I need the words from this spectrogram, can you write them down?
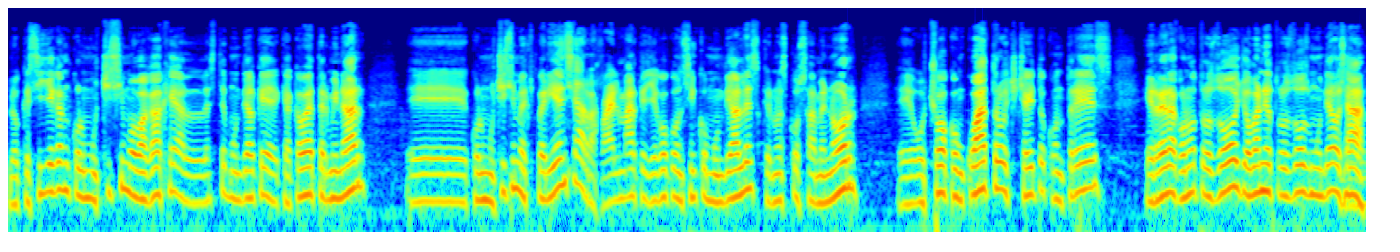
Lo que sí llegan con muchísimo bagaje a este mundial que, acaba de terminar, eh, con muchísima experiencia. Rafael Márquez llegó con cinco mundiales, que no es cosa menor. Ochoa con cuatro, Chicharito con tres. Herrera con otros dos, Giovanni otros dos mundiales. O sea,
